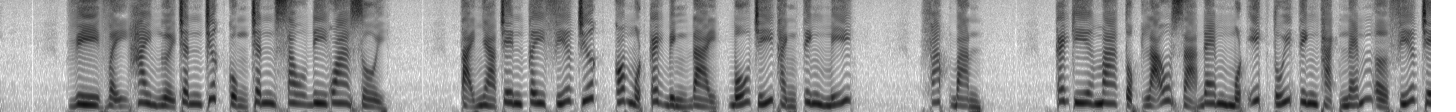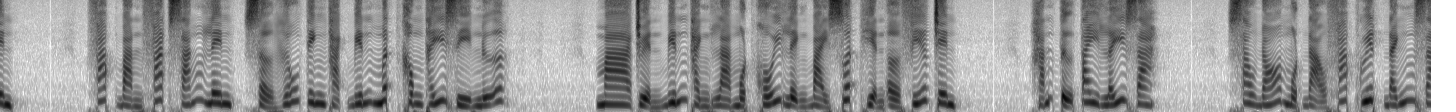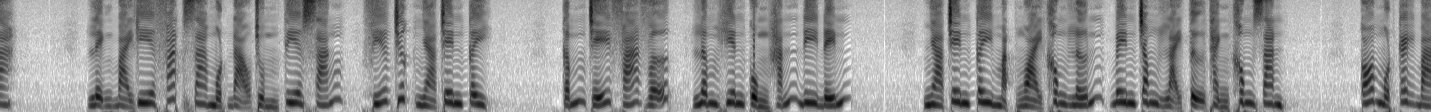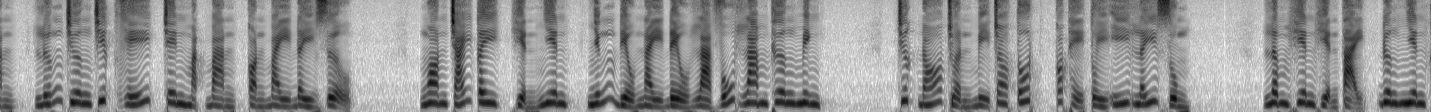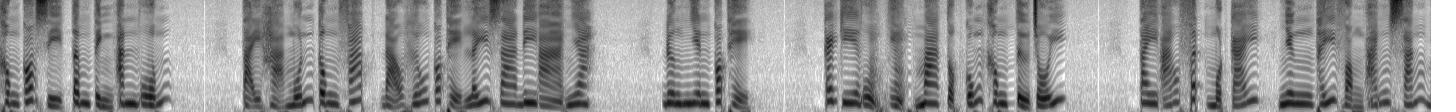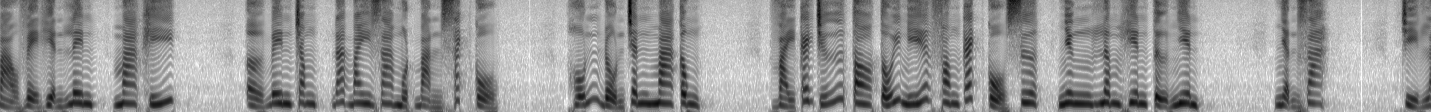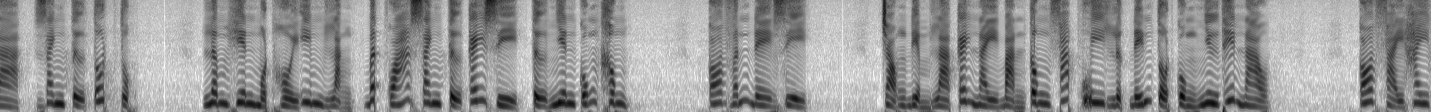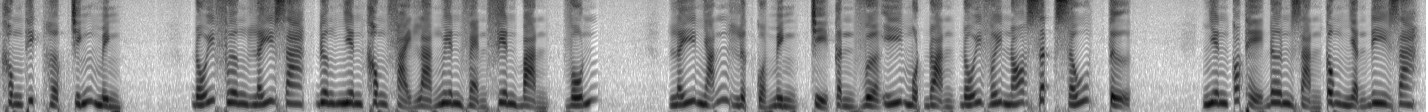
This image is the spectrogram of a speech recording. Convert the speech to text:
Vì vậy hai người chân trước cùng chân sau đi qua rồi. Tại nhà trên cây phía trước có một cái bình đài bố trí thành tinh mỹ. Pháp bàn. Cái kia ma tộc lão giả đem một ít túi tinh thạch ném ở phía trên. Pháp bàn phát sáng lên, sở hữu tinh thạch biến mất không thấy gì nữa. Mà chuyển biến thành là một khối lệnh bài xuất hiện ở phía trên. Hắn tự tay lấy ra. Sau đó một đạo pháp quyết đánh ra. Lệnh bài kia phát ra một đạo trùm tia sáng, phía trước nhà trên cây. Cấm chế phá vỡ, Lâm Hiên cùng hắn đi đến. Nhà trên cây mặt ngoài không lớn, bên trong lại tự thành không gian. Có một cái bàn, lưỡng trương chiếc ghế, trên mặt bàn còn bày đầy rượu. Ngon trái cây, hiển nhiên, những điều này đều là Vũ Lam thương minh. Trước đó chuẩn bị cho tốt, có thể tùy ý lấy dùng. Lâm Hiên hiện tại, đương nhiên không có gì tâm tình ăn uống. Tại hạ muốn công pháp đảo hữu có thể lấy ra đi à nha. Đương nhiên có thể. Cái kia ủ ủ ma tộc cũng không từ chối. Tay áo phất một cái. Nhưng thấy vòng ánh sáng bảo vệ hiện lên ma khí. Ở bên trong đã bay ra một bản sách cổ. Hốn độn chân ma công. Vài cái chữ to tối nghĩa phong cách cổ xưa. Nhưng Lâm Hiên tự nhiên. Nhận ra. Chỉ là danh tự tốt tục. Lâm Hiên một hồi im lặng, bất quá danh tự cái gì, tự nhiên cũng không. Có vấn đề gì. Trọng điểm là cái này bản công pháp uy lực đến tột cùng như thế nào. Có phải hay không thích hợp chính mình. Đối phương lấy ra đương nhiên không phải là nguyên vẹn phiên bản, vốn. Lấy nhãn lực của mình chỉ cần vừa ý một đoạn đối với nó rất xấu, tự nhiên có thể đơn giản công nhận đi ra.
